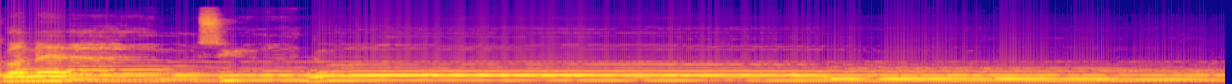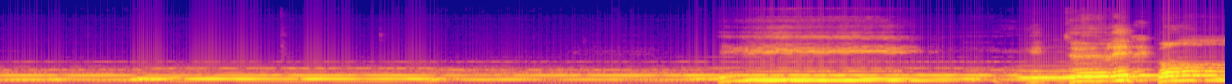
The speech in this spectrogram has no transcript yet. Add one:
toi-même sur répand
